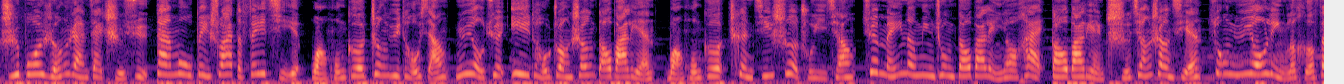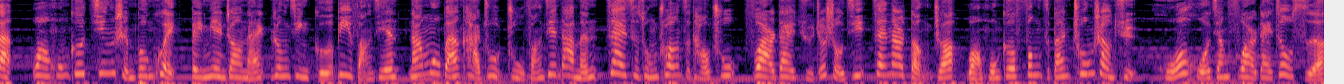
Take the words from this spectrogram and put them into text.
直播仍然在持续，弹幕被刷得飞起。网红哥正欲投降，女友却一头撞伤刀疤脸。网红哥趁机射出一枪，却没能命中刀疤脸要害。刀疤脸持枪上前，送女友领了盒饭。网红哥精神崩溃，被面罩男扔进隔壁房间，拿木板卡住主房间大门，再次从窗子逃出。富二代举着手机在那儿等着，网红哥疯子般冲上去。活活将富二代揍死，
